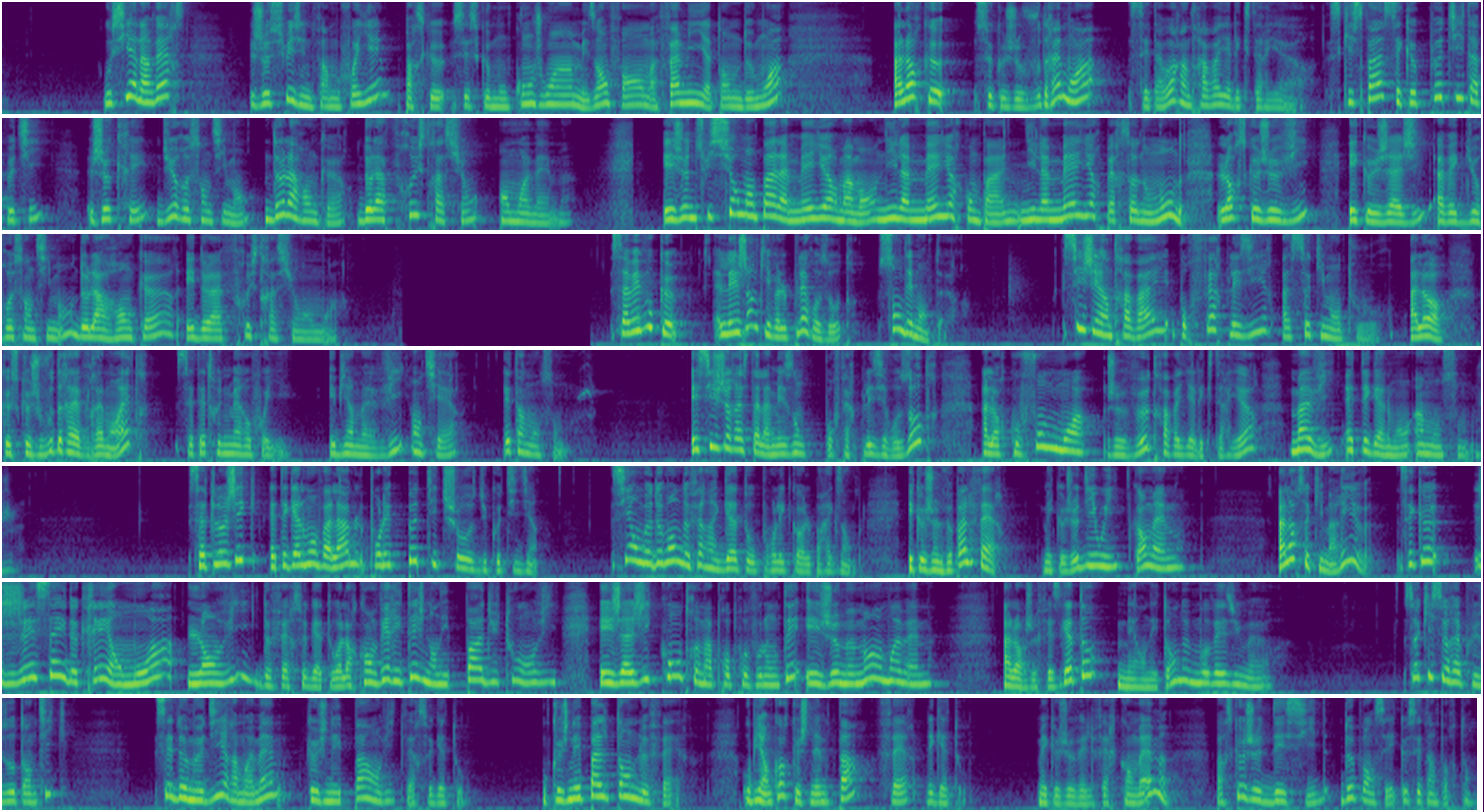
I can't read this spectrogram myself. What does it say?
Ou si à l'inverse, je suis une femme au foyer parce que c'est ce que mon conjoint, mes enfants, ma famille attendent de moi, alors que ce que je voudrais, moi, c'est avoir un travail à l'extérieur. Ce qui se passe, c'est que petit à petit, je crée du ressentiment, de la rancœur, de la frustration en moi-même. Et je ne suis sûrement pas la meilleure maman, ni la meilleure compagne, ni la meilleure personne au monde lorsque je vis et que j'agis avec du ressentiment, de la rancœur et de la frustration en moi. Savez-vous que les gens qui veulent plaire aux autres sont des menteurs? Si j'ai un travail pour faire plaisir à ceux qui m'entourent, alors que ce que je voudrais vraiment être, c'est être une mère au foyer, eh bien ma vie entière est un mensonge. Et si je reste à la maison pour faire plaisir aux autres, alors qu'au fond de moi, je veux travailler à l'extérieur, ma vie est également un mensonge. Cette logique est également valable pour les petites choses du quotidien. Si on me demande de faire un gâteau pour l'école, par exemple, et que je ne veux pas le faire, mais que je dis oui, quand même, alors ce qui m'arrive, c'est que j'essaye de créer en moi l'envie de faire ce gâteau, alors qu'en vérité, je n'en ai pas du tout envie. Et j'agis contre ma propre volonté et je me mens à moi-même. Alors je fais ce gâteau, mais en étant de mauvaise humeur. Ce qui serait plus authentique, c'est de me dire à moi-même que je n'ai pas envie de faire ce gâteau, ou que je n'ai pas le temps de le faire, ou bien encore que je n'aime pas faire les gâteaux, mais que je vais le faire quand même parce que je décide de penser que c'est important.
